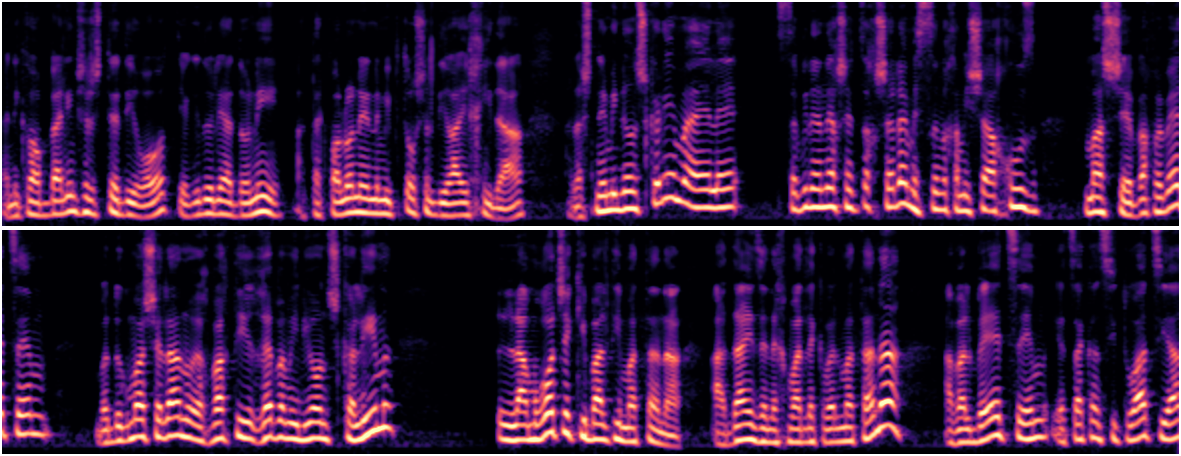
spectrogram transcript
אני כבר בעלים של שתי דירות, יגידו לי, אדוני, אתה כבר לא נהנה מפטור של דירה יחידה, על השני מיליון שקלים האלה, סביר להניח שאני צריך לשלם 25% מס שבח, ובעצם, בדוגמה שלנו, הרווחתי רבע מיליון שקלים, למרות שקיבלתי מתנה. עדיין זה נחמד לקבל מתנה, אבל בעצם יצאה כאן סיטואציה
